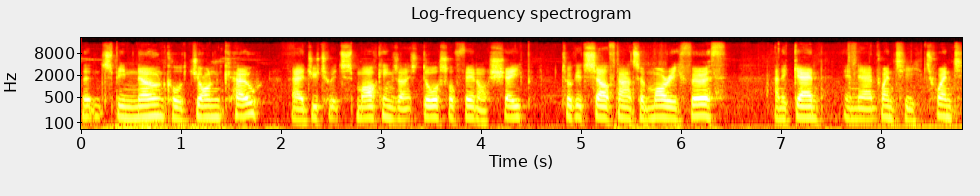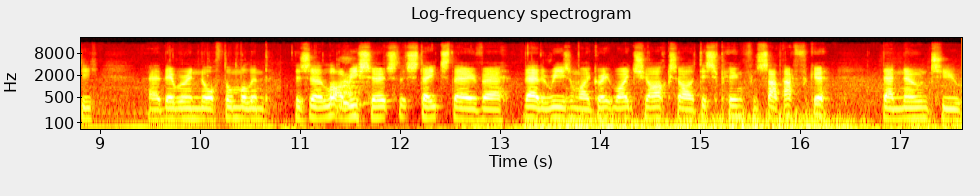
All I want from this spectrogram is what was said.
that's been known called John Coe, uh, due to its markings on its dorsal fin or shape, took itself down to Moray Firth, and again in 2020 uh, uh, they were in Northumberland. There's a lot of research that states they've, uh, they're the reason why great white sharks are disappearing from South Africa. They're known to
